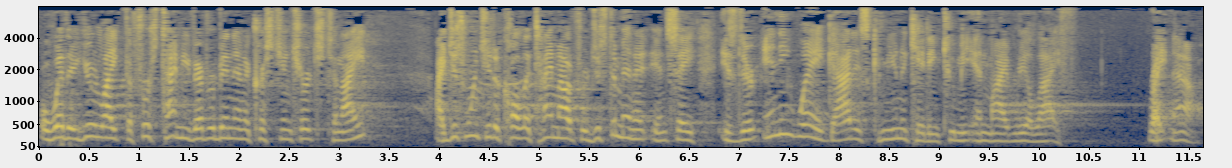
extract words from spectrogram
or whether you're like the first time you've ever been in a Christian church tonight, I just want you to call a timeout for just a minute and say, is there any way God is communicating to me in my real life right now?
